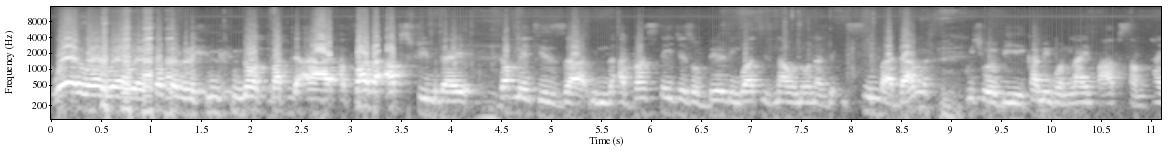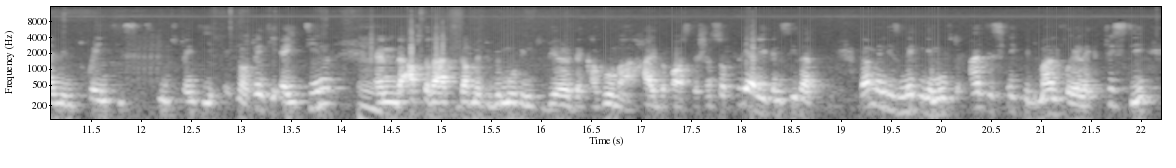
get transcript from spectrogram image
Well, well, well, well, certainly not. But uh, further upstream, the government is uh, in advanced stages of building what is now known as the Isimba Dam, which will be coming online perhaps sometime in 2016 20, no, 2018. Mm. And after that, government will be moving to build the Karuma hydropower station. So clearly, you can see that government is making a move to anticipate the demand for electricity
